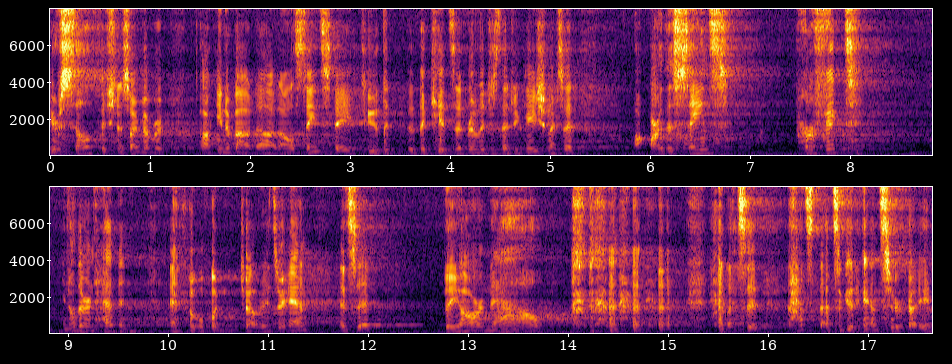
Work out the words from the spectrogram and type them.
your selfishness. I remember talking about uh, All Saints Day to the, the, the kids at religious education. I said, Are the saints perfect? You know, they're in heaven. And one child raised their hand and said, They are now. and I said, that's, that's a good answer, right?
